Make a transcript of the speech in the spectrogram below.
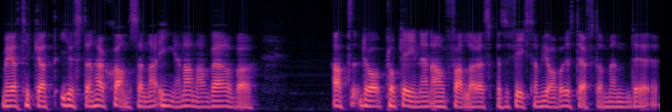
men jag tycker att just den här chansen när ingen annan värvar att då plocka in en anfallare specifikt som jag var ute efter men det,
